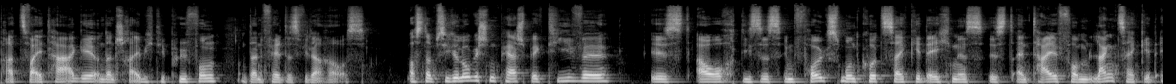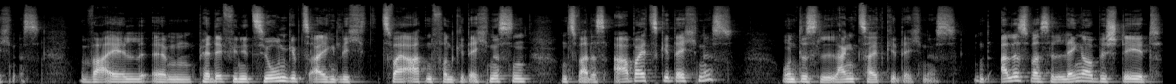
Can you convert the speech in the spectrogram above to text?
paar zwei Tage und dann schreibe ich die Prüfung und dann fällt es wieder raus. Aus einer psychologischen Perspektive ist auch dieses im Volksmund Kurzzeitgedächtnis ist ein Teil vom Langzeitgedächtnis weil ähm, per Definition gibt es eigentlich zwei Arten von Gedächtnissen, und zwar das Arbeitsgedächtnis und das Langzeitgedächtnis. Und alles, was länger besteht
